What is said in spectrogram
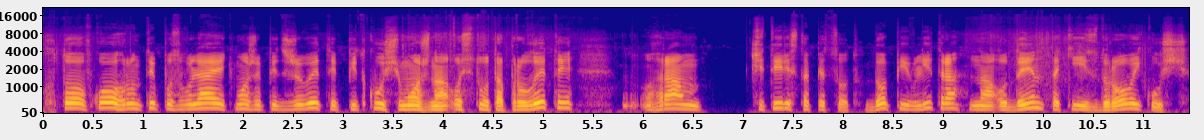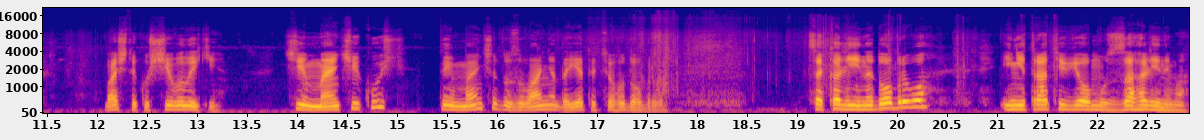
Хто в кого ґрунти дозволяють, може підживити. Під кущ можна ось тут пролити грам 400-500 до пів літра на один такий здоровий кущ. Бачите, кущі великі. Чим менший кущ, тим менше дозування даєте цього добрива. Це калійне добриво і нітратів йому взагалі нема.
